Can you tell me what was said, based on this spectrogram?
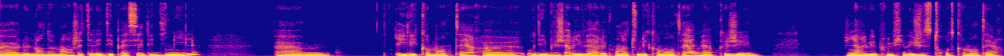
Euh, le lendemain, j'étais dépassé les 10 000. Euh, et les commentaires, euh, au début, j'arrivais à répondre à tous les commentaires, mais après, je n'y arrivais plus. Il y avait juste trop de commentaires.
